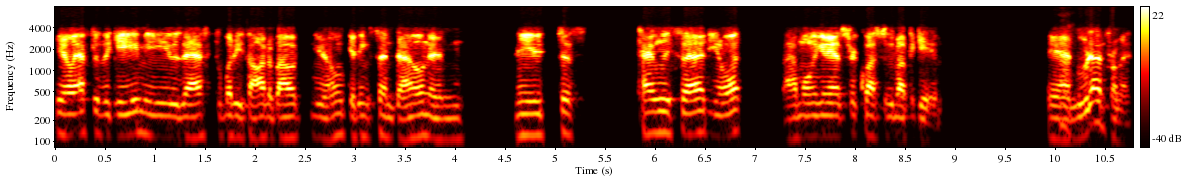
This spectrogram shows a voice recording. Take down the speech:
you know, after the game, he was asked what he thought about, you know, getting sent down. And he just kindly said, you know what, I'm only going to answer questions about the game and moved on from it.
